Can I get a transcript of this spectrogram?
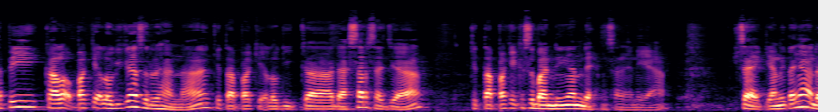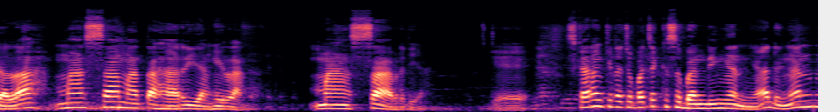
tapi kalau pakai logika sederhana, kita pakai logika dasar saja, kita pakai kesebandingan deh misalnya nih ya. Cek, yang ditanya adalah masa matahari yang hilang. Masa berarti ya. Oke. Sekarang kita coba cek kesebandingannya dengan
